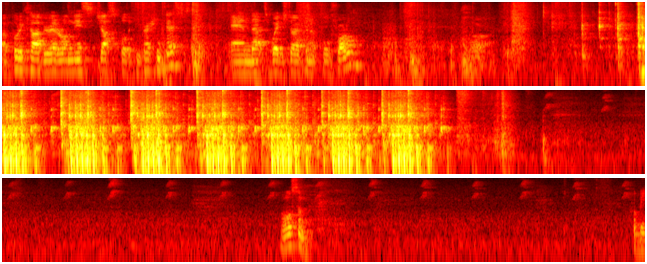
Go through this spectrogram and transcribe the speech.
I've put a carburetor on this just for the compression test, and that's wedged open at full throttle. All right. Awesome. Probably,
